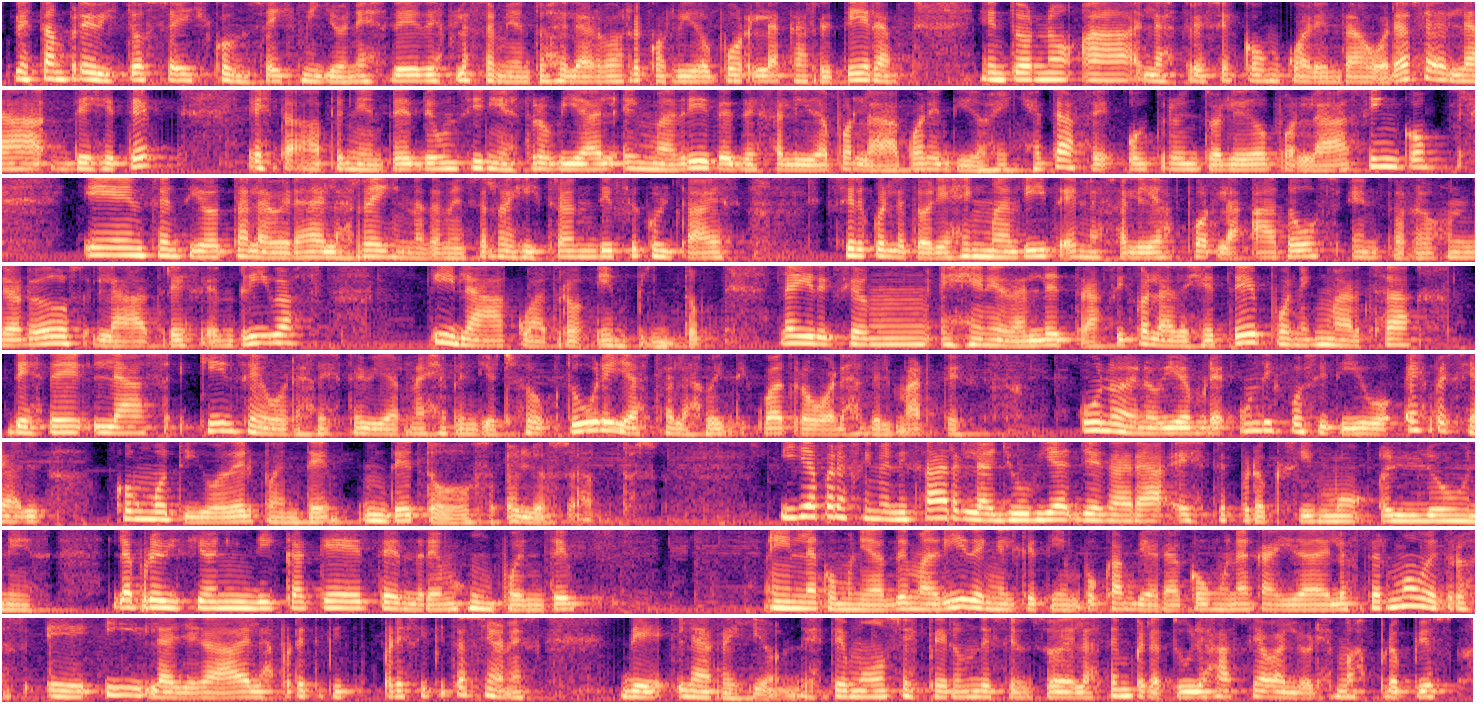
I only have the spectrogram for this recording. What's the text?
Están previstos 6,6 millones de desplazamientos de largo recorrido por la carretera. En torno a las 13,40 horas, la DGT estaba pendiente de un siniestro vial en Madrid de salida por la A42 en Getafe, otro en Toledo por la A5 en sentido Talavera de la Reina. También se registran dificultades circulatorias en Madrid en las salidas por la A2 en Torrejón de Ardoz, la A3 en Rivas, y la A4 en Pinto. La Dirección General de Tráfico, la DGT, pone en marcha desde las 15 horas de este viernes el 28 de octubre y hasta las 24 horas del martes 1 de noviembre un dispositivo especial con motivo del puente de todos los santos. Y ya para finalizar, la lluvia llegará este próximo lunes. La previsión indica que tendremos un puente en la Comunidad de Madrid, en el que tiempo cambiará con una caída de los termómetros eh, y la llegada de las precipitaciones de la región. De este modo se espera un descenso de las temperaturas hacia valores más propios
